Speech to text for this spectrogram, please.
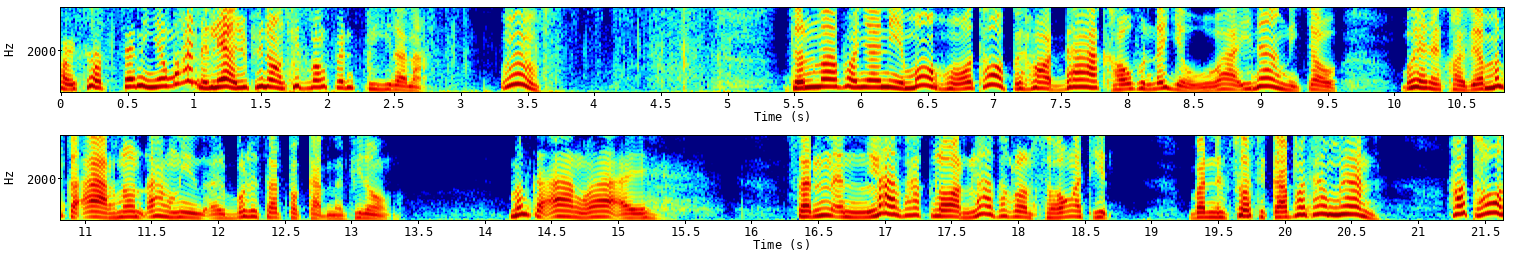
่อยสดแต่นี่ยังบ่ทันได้แล้วอยู่พี่น้องคิดว่าเป็นปีแล้วน่ะ อืม นว่าพ่อใหญ่นี่โมโหโทษไปฮอดด่าเขาเพิ่นได้อยู่ว่าอีนางนี่เจ้าบ่เฮ็ดให้ข่อยเดียวมันก็อ้างนอนอ้างนี่บริษัทประกันน่ะพี่น้อง มันก็อ้างว่า ไอ้สันอันลาพักร้อนลาพักร้อนสองอาทิตย์บัดนี้ส่วนสิกลับมาทำงานเฮาโทษ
